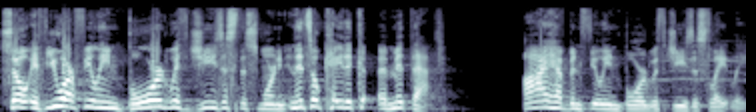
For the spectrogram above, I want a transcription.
So if you are feeling bored with Jesus this morning, and it's okay to admit that, I have been feeling bored with Jesus lately.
